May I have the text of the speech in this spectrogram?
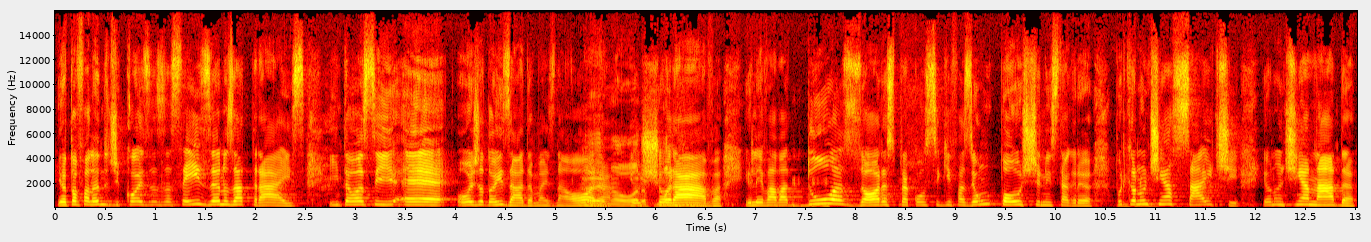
Eu tô falando de coisas há seis anos atrás. Então, assim, é, hoje eu dou risada, mas na hora, É, na hora, eu chorava. Eu levava duas horas para conseguir fazer um post no Instagram, porque eu não tinha site, eu não tinha nada.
